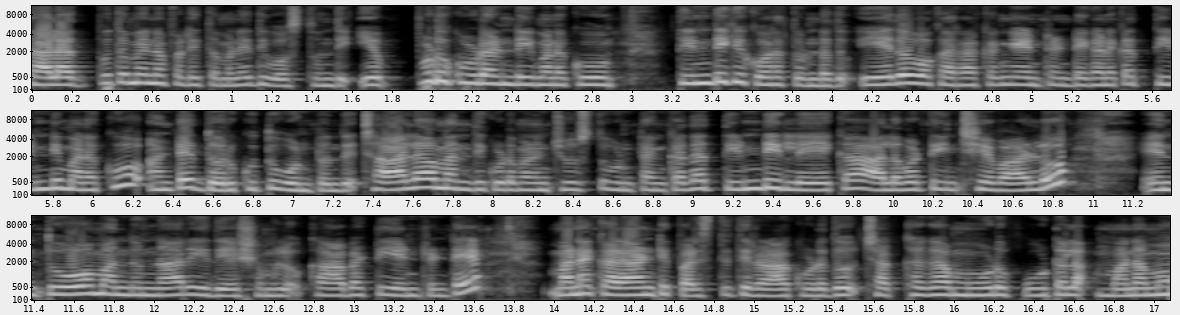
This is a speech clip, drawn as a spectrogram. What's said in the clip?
చాలా అద్భుతమైన ఫలితం అనేది వస్తుంది. ఎప్పుడు కూడండి మనకు తిండికి కొరత ఉండదు. ఏదో ఒక రకంగా ఏంటంటే కనుక తిండి మనకు అంటే దొరుకుతూ ఉంటుంది. చాలా మంది కూడా మనం చూస్తూ ఉంటాం కదా తిండి లేక అలవటించే వాళ్ళు ఎంతోమంది ఉన్నారు ఈ దేశంలో. కాబట్టి ఏంటంటే మనకు అలాంటి పరిస్థితి రాకూడదు. చక్కగా మూడు పూటల మనము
